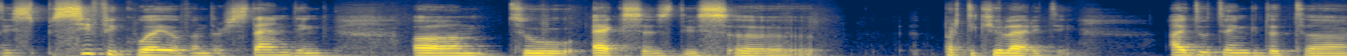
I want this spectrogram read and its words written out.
this specific way of understanding um, to access this uh, particularity. I do think that uh,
